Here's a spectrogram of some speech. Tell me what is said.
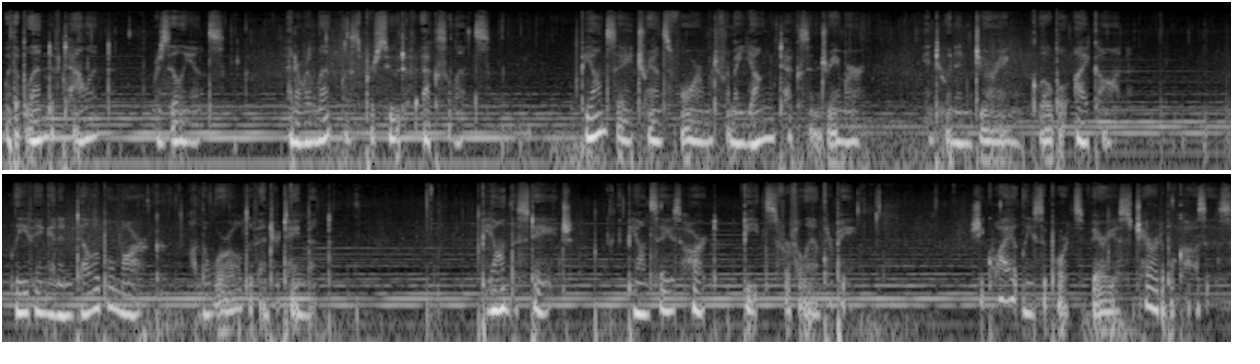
With a blend of talent, resilience, and a relentless pursuit of excellence, Beyonce transformed from a young Texan dreamer into an enduring global icon, leaving an indelible mark on the world of entertainment. Beyond the stage, Beyonce's heart beats for philanthropy. She quietly supports various charitable causes,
